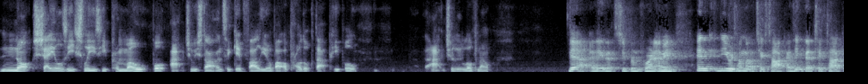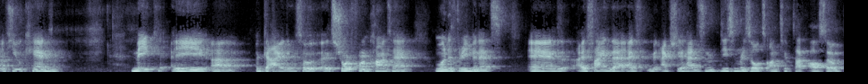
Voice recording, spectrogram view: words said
not salesy, sleazy promote, but actually starting to give value about a product that people actually love now. Yeah, I think that's super important. I mean, and you were talking about TikTok. I think that TikTok, if you can make a uh, a guide, so it's short form content, one to three minutes, and I find that I've actually had some decent results on TikTok also,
